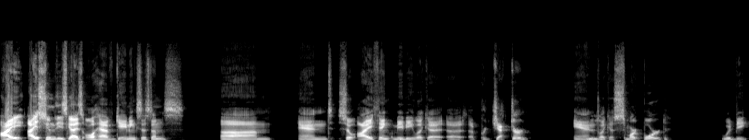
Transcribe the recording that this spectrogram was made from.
I I assume these guys all have gaming systems, um, and so I think maybe like a a, a projector and Hmm. like a smart board would be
